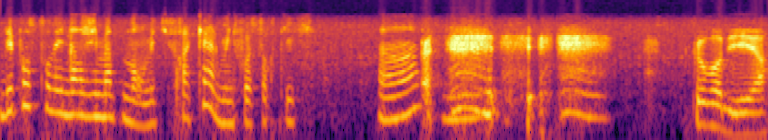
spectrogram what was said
Dépense ton énergie maintenant, mais tu seras calme une fois sorti. Hein? Comment dire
